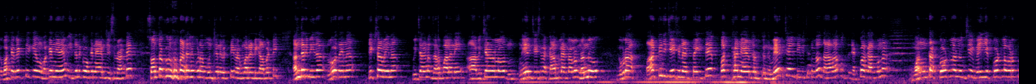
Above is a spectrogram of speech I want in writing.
ఒక వ్యక్తికి ఒక న్యాయం ఇతనికి ఒక న్యాయం చేసిన అంటే సొంత కులం వాళ్ళని కూడా ముంచిన వ్యక్తి రఘుమారెడ్డి కాబట్టి అందరి మీద లోతైన తీక్షణమైన విచారణ జరపాలని ఆ విచారణలో నేను చేసిన కాంప్లైంట్లలో నన్ను కూడా పార్టీని చేసినట్టయితే పక్క న్యాయం జరుగుతుంది. మేడ్చైల్డ్ డివిజన్లో దాదాపు ఎక్కువ కాకుండా వంద కోట్ల నుంచి వెయ్యి కోట్ల వరకు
